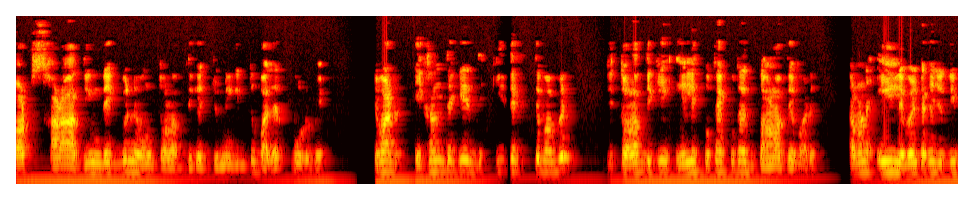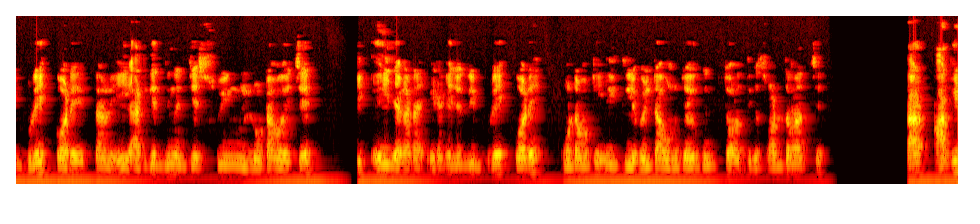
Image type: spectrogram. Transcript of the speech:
শর্ট সারা দিন দেখবেন এবং তলার দিকের জন্য কিন্তু বাজার পড়বে। এবার এখান থেকে কি দেখতে পাবেন? যে তলার দিকে এলে কোথায় কোথায় দাঁড়াতে পারে। তার মানে এই লেভেলটাকে যদি ব্রেক করে, তার এই আজকের দিনের যে সুইং লোটা হয়েছে, ঠিক এই জায়গাটা, এটাকে যদি ব্রেক করে, মোটামুটি এই লেভেলটা অনুযায়ী কিন্তু তলার দিকে শর্ট দাঁড়াচ্ছে। তার আগে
